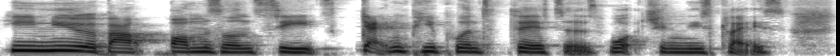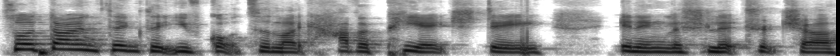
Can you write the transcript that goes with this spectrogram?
He knew about bums on seats, getting people into theaters, watching these plays. So I don't think that you've got to like have a PhD in English literature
